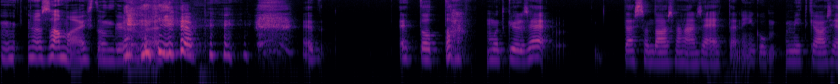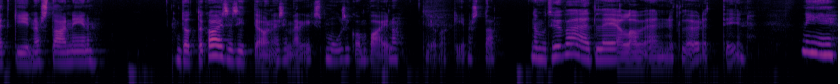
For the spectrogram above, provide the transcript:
Mm, No samaistun kyllä myös. Jep. Et, et totta. Mutta kyllä se, tässä on taas vähän se, että niinku, mitkä asiat kiinnostaa, niin totta kai se sitten on esimerkiksi muusikon paino, joka kiinnostaa. No mut hyvä, että Lea Laveen nyt löydettiin. Niin,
